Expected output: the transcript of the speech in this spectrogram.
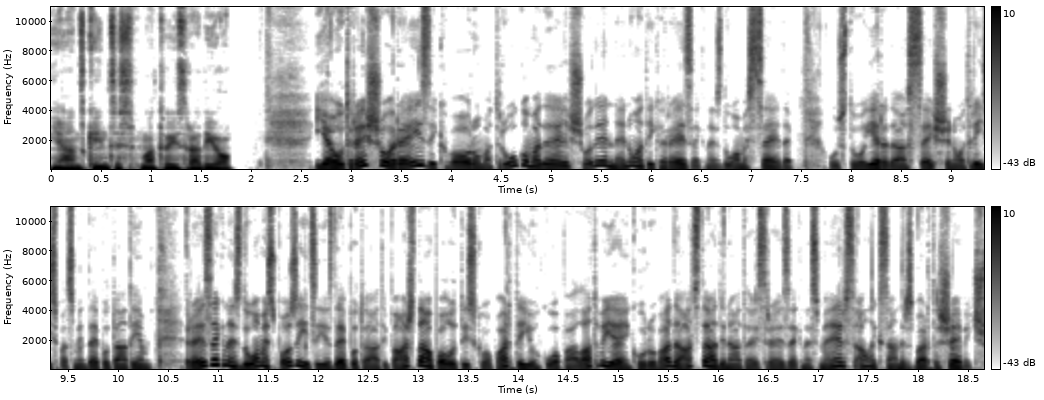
Jānis Kincis, Latvijas Radio. Jau trešo reizi kvoruma trūkuma dēļ šodien nenotika Rēzeknes domes sēde. Uz to ieradās 6 no 13 deputātiem. Rēzeknes domes pozīcijas deputāti pārstāv politisko partiju kopā Latvijai, kuru vada atstādinātais Rēzeknes mērs Aleksandrs Bartaševičs.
